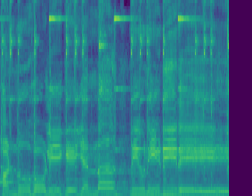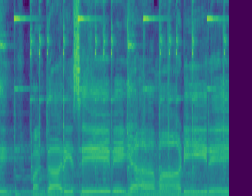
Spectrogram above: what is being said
ಹಣ್ಣು ಹೋಳಿಗೆಯನ್ನ ನೀವು ನೀಡಿರೆ. ಬಂಗಾರಿ ಸೇವೆಯ ಮಾಡಿರೆ.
